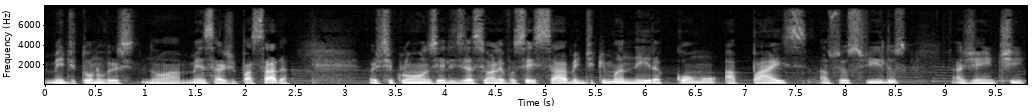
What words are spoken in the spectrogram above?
meditou no vers na mensagem passada, versículo 11, ele diz assim: Olha, vocês sabem de que maneira, como a paz aos seus filhos, a gente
